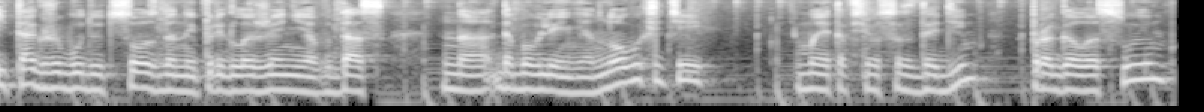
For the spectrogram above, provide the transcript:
И также будут созданы предложения в DAS на добавление новых сетей. Мы это все создадим, проголосуем,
